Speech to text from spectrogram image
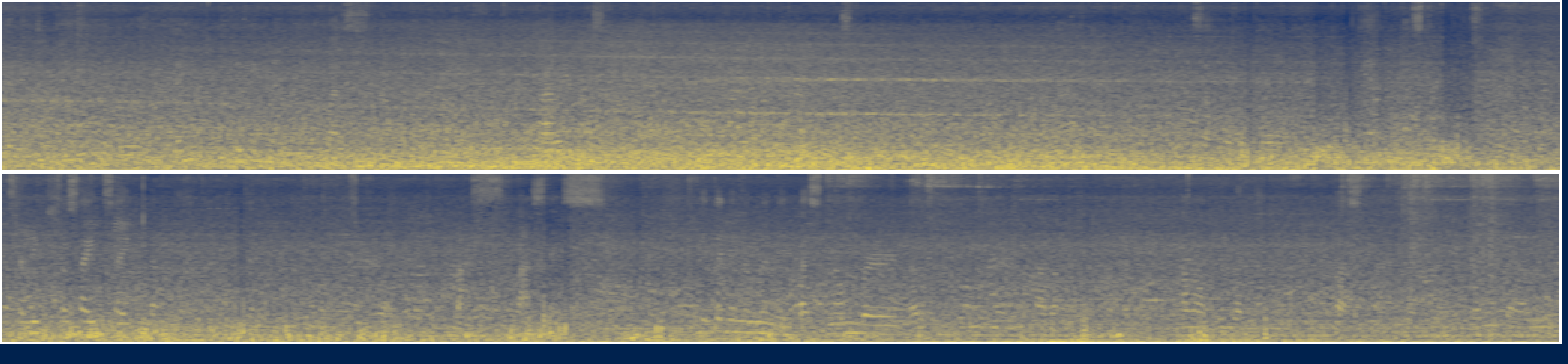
diretso na ito. Dyan yung titignan yung bus number. Parang nasa sa Coco. Yan, master news. Sa lip sa side-side lang yan. Bus, buses. Kita nyo naman eh, bus number, tapos hindi naman parang karatulan ng bus na. Ganda yung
